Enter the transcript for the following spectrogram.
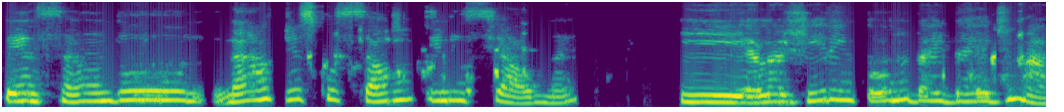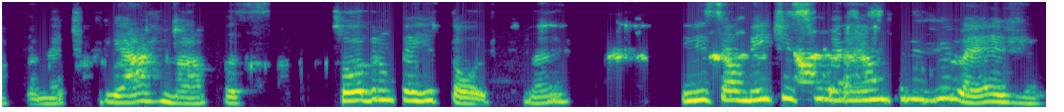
pensando na discussão inicial, né? E ela gira em torno da ideia de mapa, né? De criar mapas sobre um território, né? Inicialmente, isso é um privilégio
